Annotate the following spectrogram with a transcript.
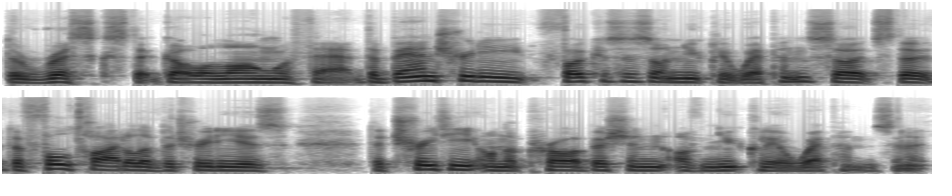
the risks that go along with that. The ban treaty focuses on nuclear weapons. So it's the, the full title of the treaty is the Treaty on the Prohibition of Nuclear Weapons. And it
